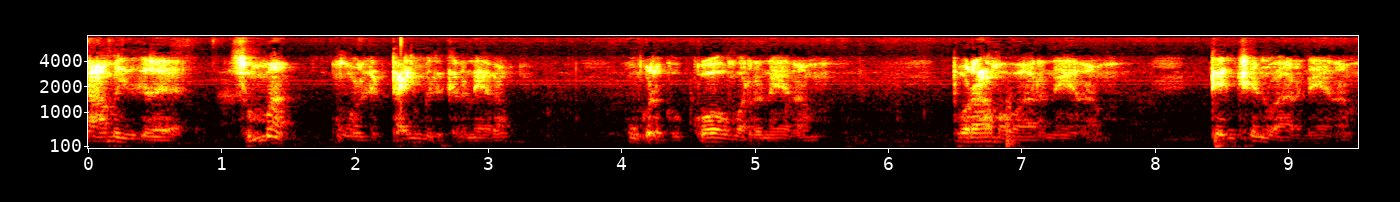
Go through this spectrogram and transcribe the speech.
நாம் இதுல சும்மா உங்களுக்கு டைம் இருக்கிற நேரம் உங்களுக்கு கோபம் வர்ற நேரம் பொறாமை வர நேரம் டென்ஷன் வர நேரம்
